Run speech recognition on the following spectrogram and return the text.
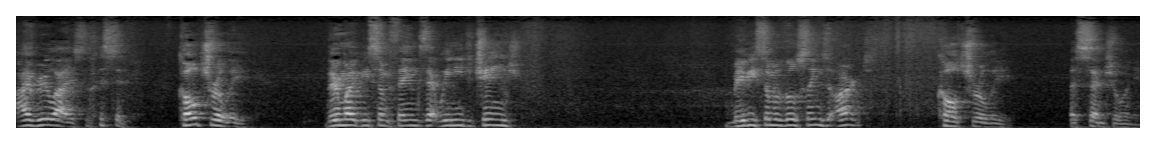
I realize, listen, culturally, there might be some things that we need to change. Maybe some of those things aren't culturally essential anymore.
